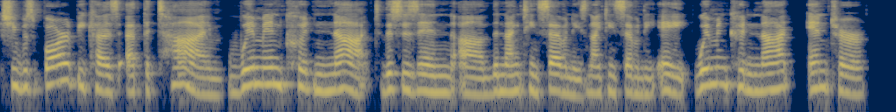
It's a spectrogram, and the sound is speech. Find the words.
she was barred because at the time, women could not, this is in um, the 1970s, 1978, women could not enter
